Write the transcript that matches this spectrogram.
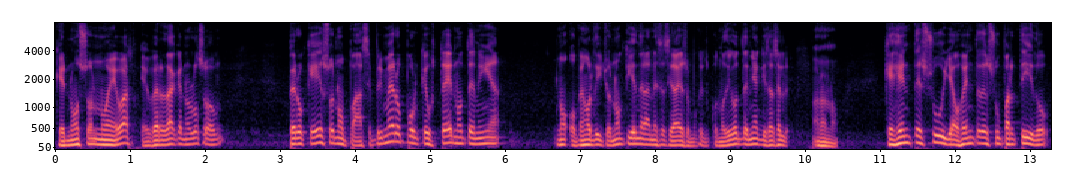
que no son nuevas, es verdad que no lo son, pero que eso no pase. Primero porque usted no tenía, no, o mejor dicho, no tiene la necesidad de eso, porque cuando digo tenía, quizás el, no, no, no. Que gente suya o gente de su partido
